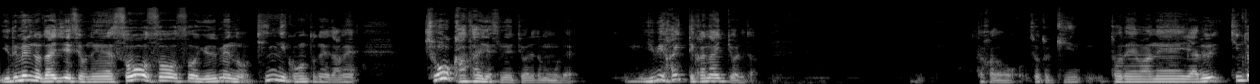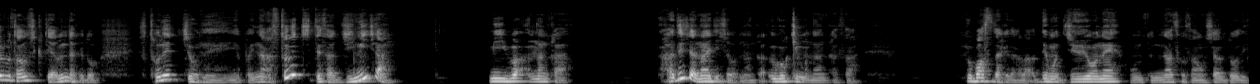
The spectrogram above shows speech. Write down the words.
緩めるの大事ですよね。そうそうそう、緩めるの。筋肉ほんとね、ダメ。超硬いですねって言われたもん、俺。指入っていかないって言われた。だから、ちょっと筋トレはね、やる、筋トレも楽しくてやるんだけど、ストレッチをね、やっぱりな、ストレッチってさ、地味じゃん。見ば、なんか、派手じゃないでしょなんか動きもなんかさ、伸ばすだけだから。でも重要ね。本当に夏子さんおっしゃる通り。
